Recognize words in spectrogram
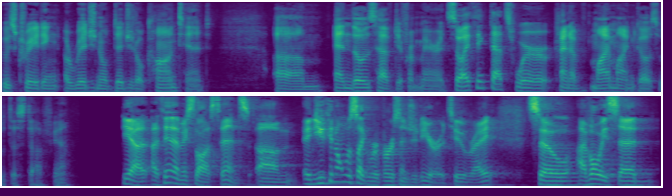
who's creating original digital content. Um, and those have different merits. So I think that's where kind of my mind goes with this stuff. Yeah. Yeah, I think that makes a lot of sense. Um, and you can almost like reverse engineer it too, right? So I've always said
